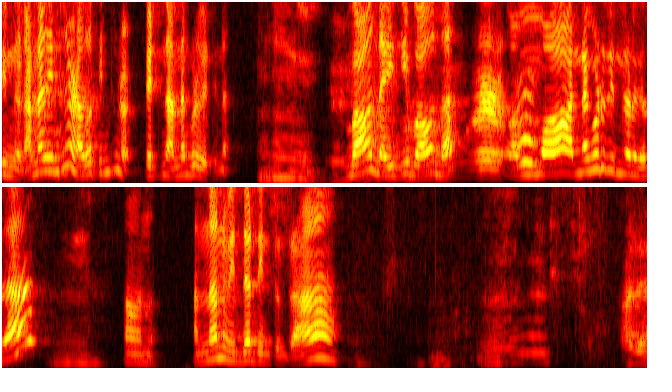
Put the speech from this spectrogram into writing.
తిన్నాడు. అన్న తింటున్నాడు అగో తింటున్నాడు. పెట్టిన అన్న కూడా పెట్టిన. బాగుందా? ఇడ్లీ బాగుందా? అమ్మా అన్న కూడా తిన్నాడు కదా? అవును. అన్న నువ్వు ఇద్దరు తింటుండ్రా? అదే.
